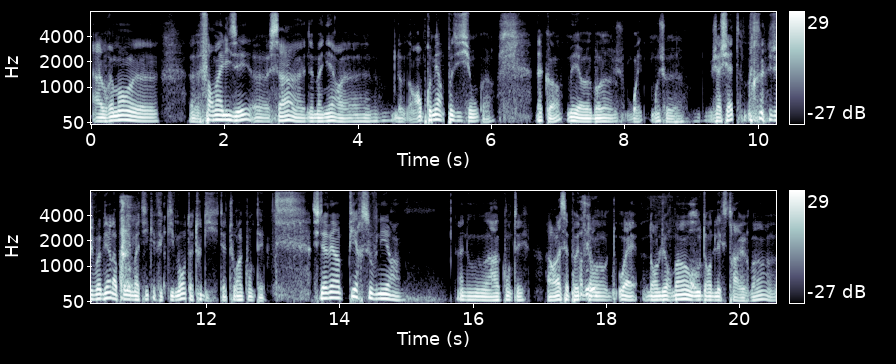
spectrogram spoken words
à vraiment euh, euh, formaliser ça de manière en première position, quoi. D'accord, mais bon, ouais, moi je j'achète. je vois bien la problématique, effectivement. T'as tout dit, t'as tout raconté. Si tu avais un pire souvenir à nous raconter. Alors là, ça peut être dans, ouais, dans l'urbain ou dans de l'extra-urbain. Euh.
